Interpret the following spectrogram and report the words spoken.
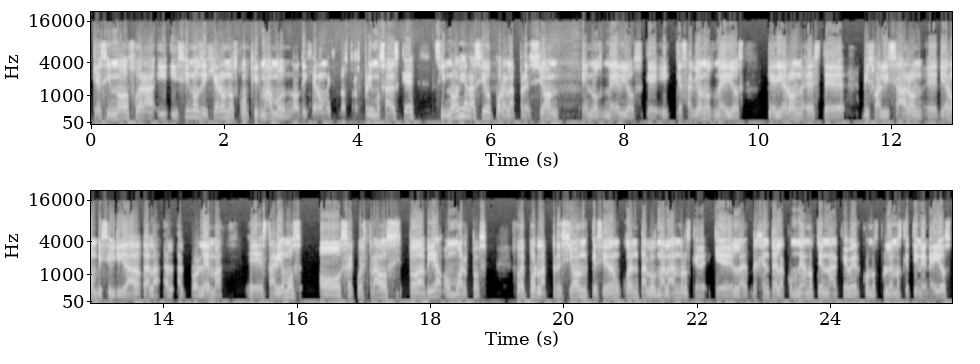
Que si no fuera, y, y si nos dijeron, nos confirmamos, nos dijeron nuestros primos, ¿sabes qué? Si no hubiera sido por la presión en los medios, que, que salió en los medios, que dieron, este, visualizaron, eh, dieron visibilidad al, problema, eh, estaríamos o secuestrados todavía o muertos fue por la presión que se dieron cuenta los malandros que, la gente de la comunidad no tiene nada que ver con los problemas que tienen ellos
